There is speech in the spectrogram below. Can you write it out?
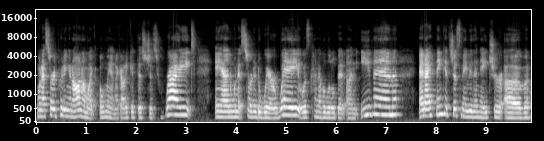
when I started putting it on, I'm like, oh man, I gotta get this just right. And when it started to wear away, it was kind of a little bit uneven. And I think it's just maybe the nature of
